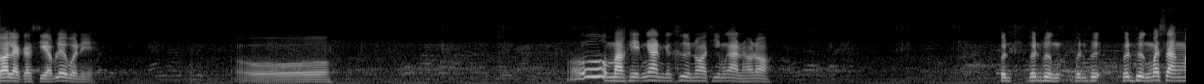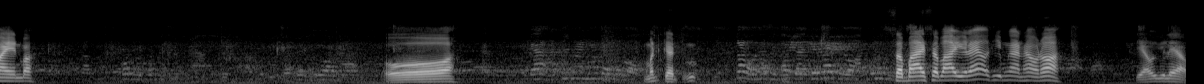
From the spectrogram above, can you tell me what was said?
ตัวแรกก็เสียบเลยวะนี่โอ้มาเห็นงานก็คือนอทีมงานเขาเนาะเพิ่นเพิ่นพึ่งเพิ่นพึ่งเพิ่นพึ่งมาสร้างใหม่เห็นปะโอ้มันเกิดสบายสบายอยู่แล้วทีมงานเขาเนาะเดี๋ยวอยู่แล้ว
